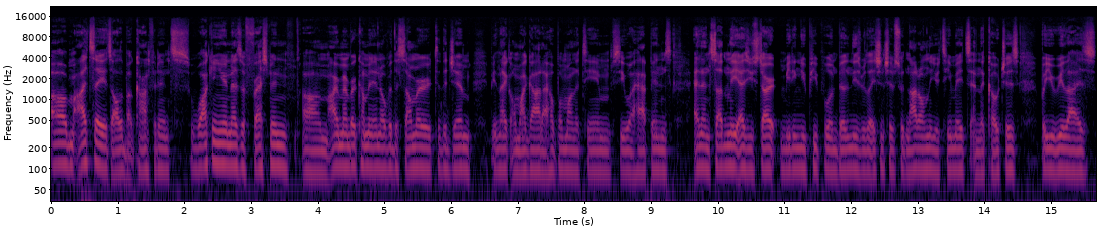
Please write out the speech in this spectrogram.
Um, I'd say it's all about confidence. Walking in as a freshman, um, I remember coming in over the summer to the gym, being like, "Oh my God, I hope I'm on the team. See what happens." And then suddenly, as you start meeting new people and building these relationships with not only your teammates and the coaches, but you realize,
